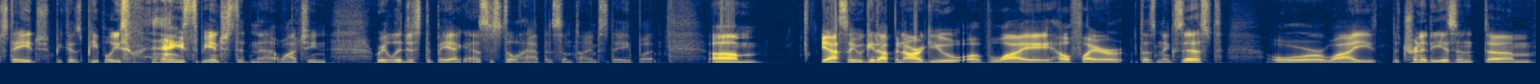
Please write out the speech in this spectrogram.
stage because people used, used to be interested in that, watching religious debate. I guess it still happens sometimes today, but um, yeah, so he would get up and argue of why hellfire doesn't exist, or why the Trinity isn't um,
